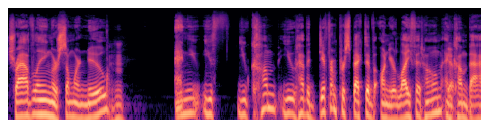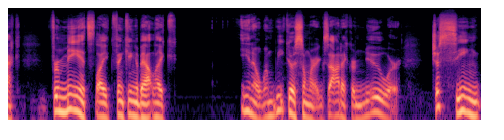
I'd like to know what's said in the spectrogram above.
traveling or somewhere new, Mhm. and you you you come you have a different perspective on your life at home and Yep. come back. For me, it's like thinking about like you know, when we go somewhere exotic or new or just seeing,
